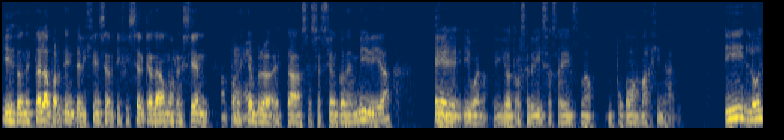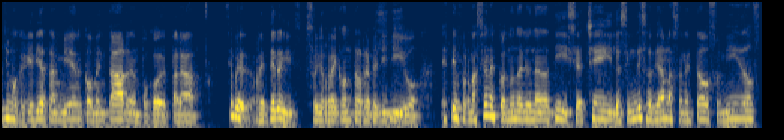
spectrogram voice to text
y es donde está la parte de inteligencia artificial que hablábamos recién, por ejemplo, esta asociación con NVIDIA, eh, y bueno, y otros servicios ahí es una- un poco más marginal. Y lo último que quería también comentar, un poco de- para, siempre reitero y soy recontra repetitivo, esta información es cuando uno lee una noticia, che, y los ingresos de Amazon en Estados Unidos,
